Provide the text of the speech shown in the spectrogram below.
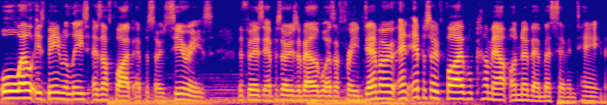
Orwell is being released as a 5 episode series. The first episode is available as a free demo, and episode 5 will come out on November 17.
